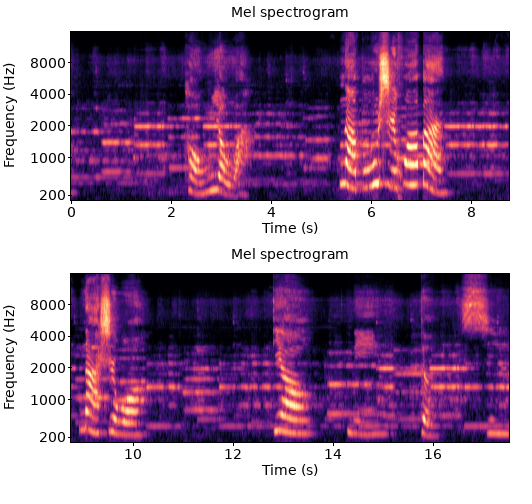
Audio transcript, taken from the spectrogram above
朋友啊，那不是花瓣。那是我凋零的心。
